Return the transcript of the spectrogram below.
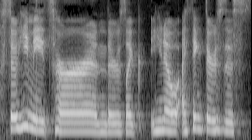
so he meets her and there's like, you know, I think there's this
